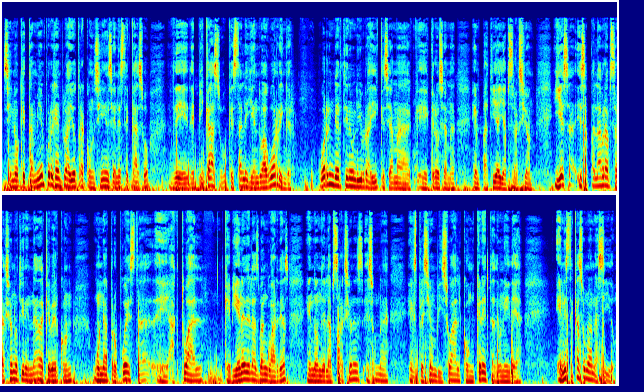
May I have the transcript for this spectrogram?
sino que también, por ejemplo, hay otra conciencia, en este caso, de, de, Picasso, que está leyendo a Warringer. Warringer tiene un libro ahí que se llama, eh, creo se llama Empatía y Abstracción. Y esa, esa palabra abstracción no tiene nada que ver con una propuesta eh, actual que viene de las vanguardias, en donde la abstracción es, es una expresión visual, concreta de una idea. En este caso no ha nacido,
